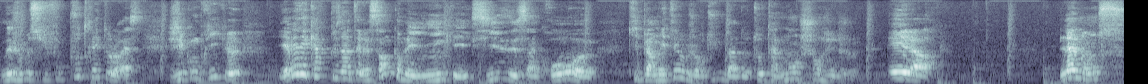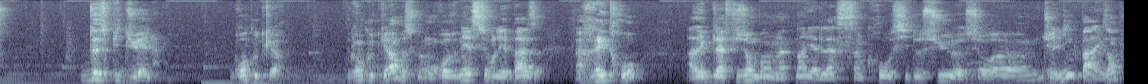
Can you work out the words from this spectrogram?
Mais je me suis fait poutrer tout le reste. J'ai compris que il y avait des cartes plus intéressantes comme les Link, les Xyz, les Synchro, euh, qui permettaient aujourd'hui ben, de totalement changer le jeu. Et là, l'annonce de Speed Duel. Gros coup de cœur. Grand coup de cœur parce qu'on revenait sur les bases rétro, avec de la fusion, bon maintenant il y a de la synchro aussi dessus euh, sur euh, Duel Link par exemple.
